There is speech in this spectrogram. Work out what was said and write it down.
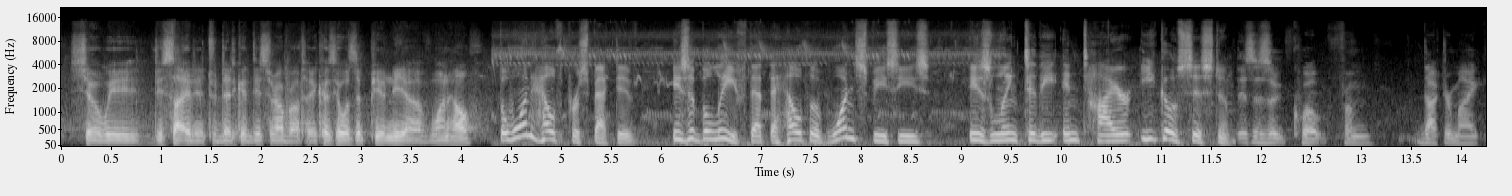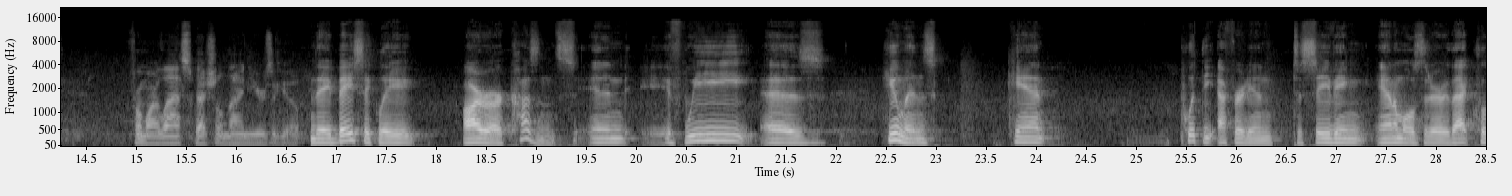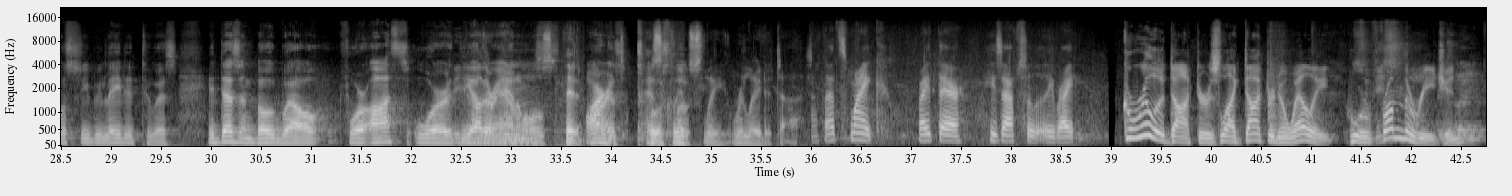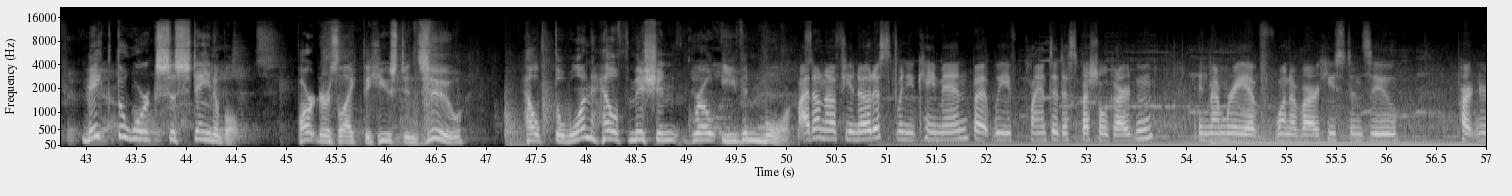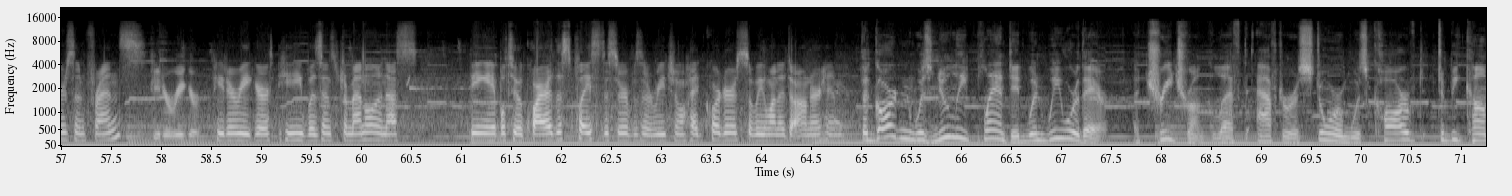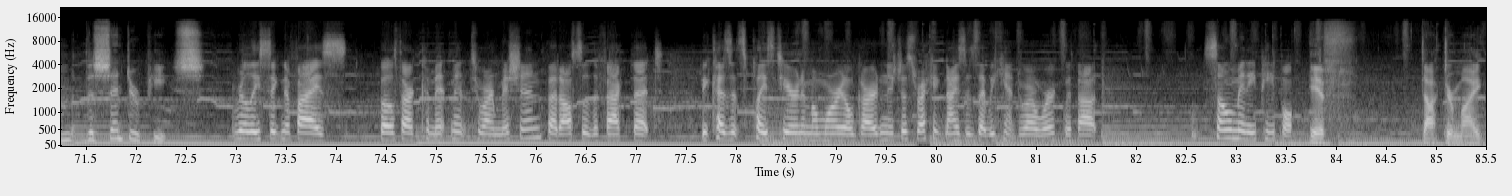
So we decided to dedicate this laboratory because he was a pioneer of One Health. The One Health perspective is a belief that the health of one species is linked to the entire ecosystem. This is a quote from Dr. Mike from our last special nine years ago. They basically are our cousins. And if we as humans can't put the effort into saving animals that are that closely related to us, it doesn't bode well for us or the, the other, other animals, animals that aren't aren't as closely. closely related to us. That's Mike right there. He's absolutely right. Gorilla doctors like Dr. Noheli, who are from the region, make the work sustainable. Partners like the Houston Zoo help the One Health mission grow even more. I don't know if you noticed when you came in, but we've planted a special garden in memory of one of our Houston Zoo partners and friends, Peter Riger. Peter Riger. He was instrumental in us being able to acquire this place to serve as a regional headquarters, so we wanted to honor him. The garden was newly planted when we were there. A tree trunk left after a storm was carved to become the centerpiece. It really signifies both our commitment to our mission, but also the fact that because it's placed here in a memorial garden, it just recognizes that we can't do our work without so many people. If Dr. Mike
